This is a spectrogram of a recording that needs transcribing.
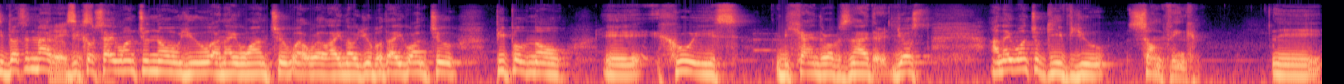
It doesn't matter because I want to know you and I want to well, well I know you but I want to people know uh, who is behind Rob Schneider just and I want to give you something Uh,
